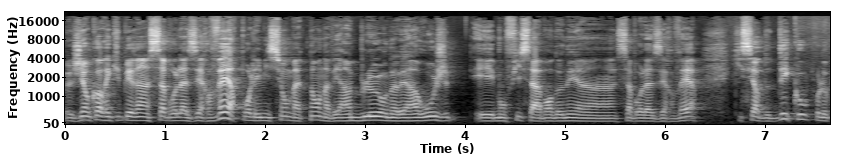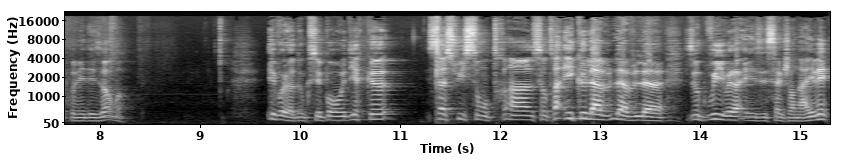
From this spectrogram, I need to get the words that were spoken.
Euh, j'ai encore récupéré un sabre laser vert pour l'émission. Maintenant, on avait un bleu, on avait un rouge, et mon fils a abandonné un sabre laser vert qui sert de déco pour le premier désordre. Et voilà, donc c'est pour vous dire que ça suit son train, son train, et que la, la- la- donc oui, voilà, et c'est ça que j'en arrivais.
